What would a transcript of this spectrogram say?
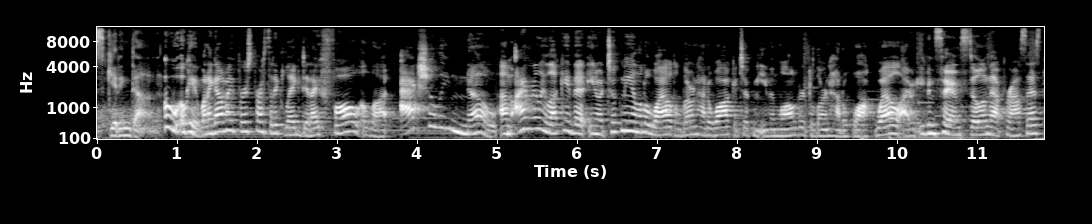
is getting done. Oh, okay, when I got my first prosthetic leg, did I fall a lot? Actually, no. Um, I'm really lucky that, you know, it took me a little while to learn how to walk. It took me even longer to learn how to walk well. I would even say I'm still in that process,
